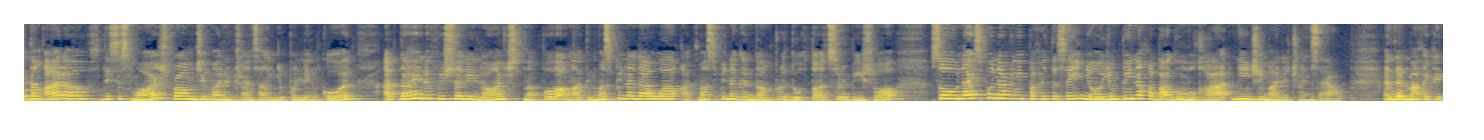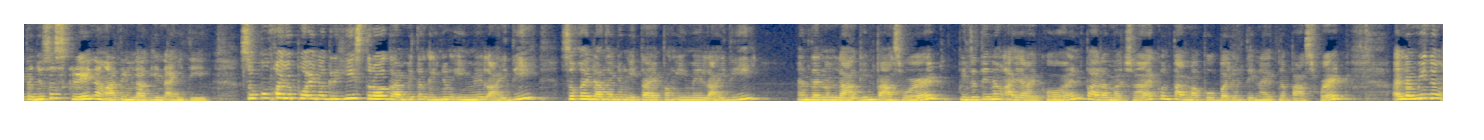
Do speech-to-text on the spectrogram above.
Magandang araw! This is Mars from Gmoney Trends ang inyo pong lingkod. At dahil officially launched na po ang ating mas pinalawak at mas pinagandang produkto at serbisyo, so nice po namin ipakita sa inyo yung pinakabagong mukha ni Gmoney Trends app. And then makikita nyo sa screen ang ating login ID. So kung kayo po ay nagrehistro gamit ang inyong email ID, so kailangan nyong itype ang email ID, and then ang login password, pindutin ang i icon para ma-check kung tama po ba yung tinype na password alamin ang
